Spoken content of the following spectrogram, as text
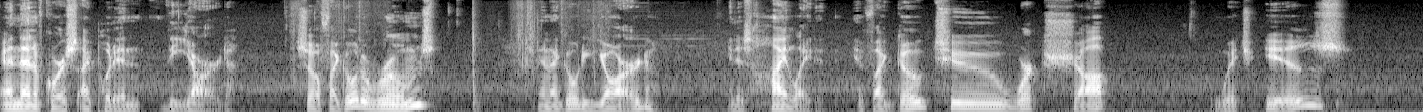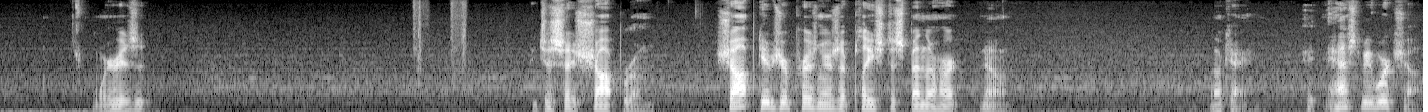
And then, of course, I put in the yard. So if I go to rooms and I go to yard, it is highlighted. If I go to workshop, which is, where is it? It just says shop room. Shop gives your prisoners a place to spend their heart. No. Okay. It has to be workshop.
